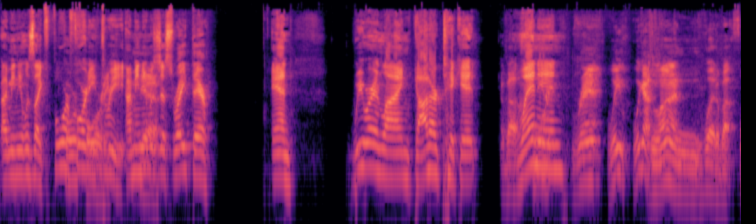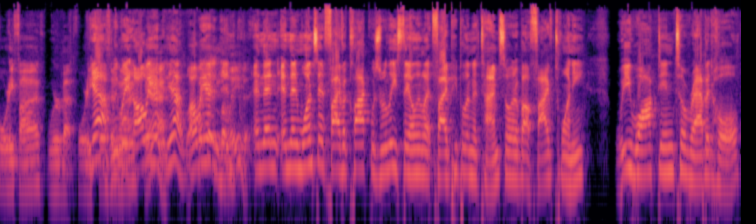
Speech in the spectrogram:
I mean, it was like four forty three. I mean, it was just right there, and we were in line, got our ticket. About Went four- in. ran. We we got in line. What about forty five? We're about forty. Yeah, we wait. All we yeah. had, yeah, all we I had, couldn't and, believe it. And then and then once at five o'clock was released, they only let five people in at a time. So at about five twenty, we walked into Rabbit Hole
